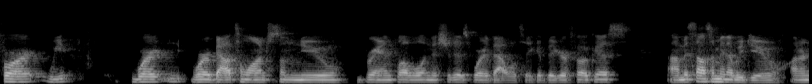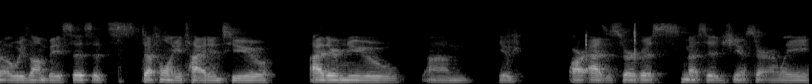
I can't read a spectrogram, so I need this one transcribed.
for we we're we're about to launch some new brand level initiatives where that will take a bigger focus. Um, it's not something that we do on an always on basis. It's definitely tied into either new um, you know our as a service message. You know certainly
